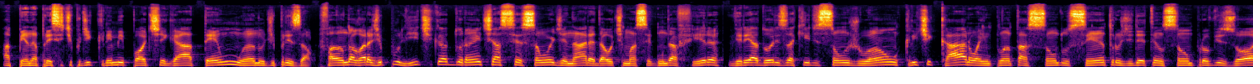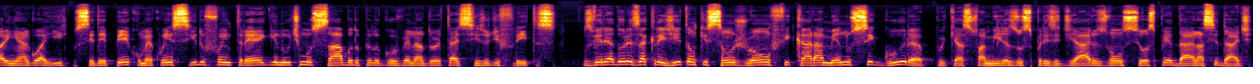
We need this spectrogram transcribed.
A pena para esse tipo de crime pode chegar até um ano de prisão. Falando agora de política, durante a sessão ordinária da última segunda-feira, vereadores aqui de São João criticaram a implantação do centro de Detenção Provisória em Aguaí. O CDP, como é conhecido, foi entregue no último sábado pelo governador Tarcísio de Freitas. Os vereadores acreditam que São João ficará menos segura porque as famílias dos presidiários vão se hospedar na cidade.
